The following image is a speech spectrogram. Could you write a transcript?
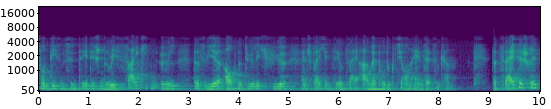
von diesem synthetischen recycelten Öl, das wir auch natürlich für entsprechend CO2-arme Produktion einsetzen können. Der zweite Schritt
